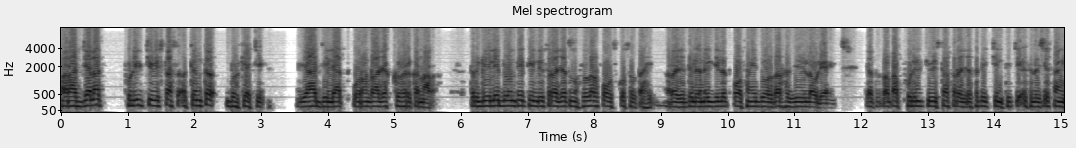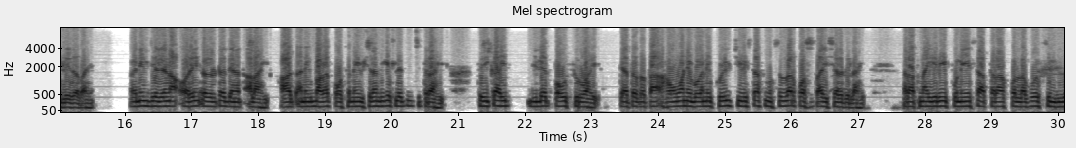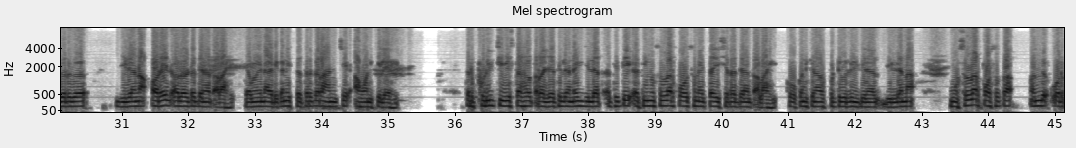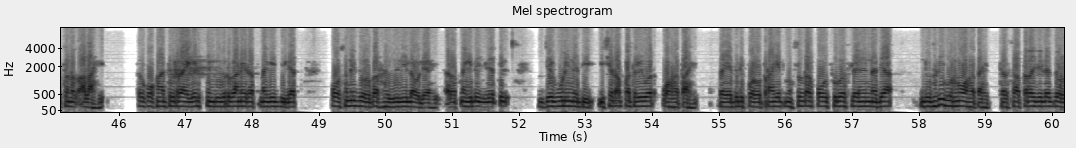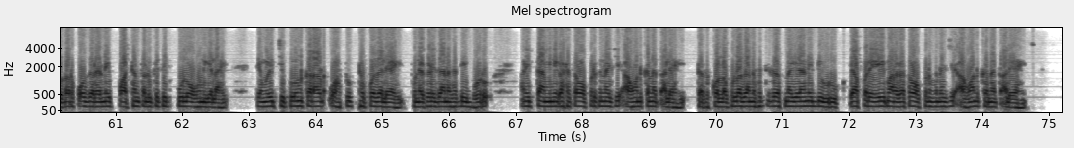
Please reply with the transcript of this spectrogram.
राज्याला पुढील चोवीस तास अत्यंत धोक्याचे. या जिल्ह्यात वरणराजा कहर करणार. तर गेले दोन ते तीन दिवस राज्यात मुसळधार पाऊस कोसळत आहे. राज्यातील अनेक जिल्ह्यात पावसाने जोरदार हजेरी लावली आहे. त्यातच आता पुढील चोवीस तास राज्यासाठी चिंतेचे असल्याचे सांगितले जात आहे. अनेक जिल्ह्यांना ऑरेंज अलर्ट देण्यात आला आहे. आज अनेक भागात पावसाने विश्रांती घेतल्याचे चित्र आहे. तरी काही जिल्ह्यात पाऊस सुरू आहे. त्यातच आता हवामान विभागाने पुढील चोवीस तास मुसळधार पावसाचा इशारा दिला आहे. रत्नागिरी पुणे सातारा कोल्हापूर सिंधुदुर्ग जिल्ह्यांना ऑरेंज अलर्ट देण्यात आला आहे. त्यामुळे नागरिकांनी सतर्क राहण्याचे आवाहन केले आहे. तर पुढील चोवीस तासात राज्यातील अनेक जिल्ह्यात अति ते अतिमुसळधार पाऊस होण्याचा इशारा देण्यात आला आहे. कोकण किनारपट्टीवरील जिल्ह्यांना मुसळधार पावसाचा अंध वर्तवण्यात आला आहे. तर कोकणातील रायगड सिंधुदुर्ग आणि रत्नागिरी जिल्ह्यात पावसाने जोरदार हजेरी लावली आहे. रत्नागिरी जिल्ह्यातील जगबुडी नदी इशारा पातळीवर वाहत आहे. सह्याद्री पर्वतरांगेत मुसळधार पाऊस सुरू असल्याने नद्या दुधडी भरून वाहत आहेत. तर सातारा जिल्ह्यात जोरदार पाऊस झाल्याने पाटण तालुक्यातील पूल वाहून गेला आहे. त्यामुळे चिपळूण कराड वाहतूक ठप्प झाली आहे. पुण्याकडे जाण्यासाठी भोर आणि तामिनी घाटाचा वापर करण्याचे आवाहन करण्यात आले आहे. तर कोल्हापूरला जाण्यासाठी रत्नागिरी आणि देवरुख या पर्यायी मार्गाचा वापर करण्याचे आवाहन करण्यात आले आहे.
